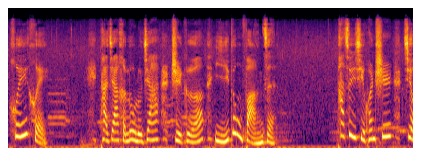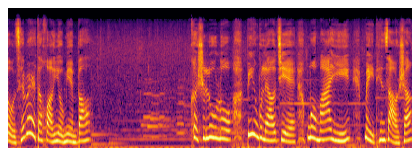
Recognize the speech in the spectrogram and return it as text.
灰灰，他家和露露家只隔一栋房子。他最喜欢吃韭菜味的黄油面包。可是露露并不了解默默阿姨每天早上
